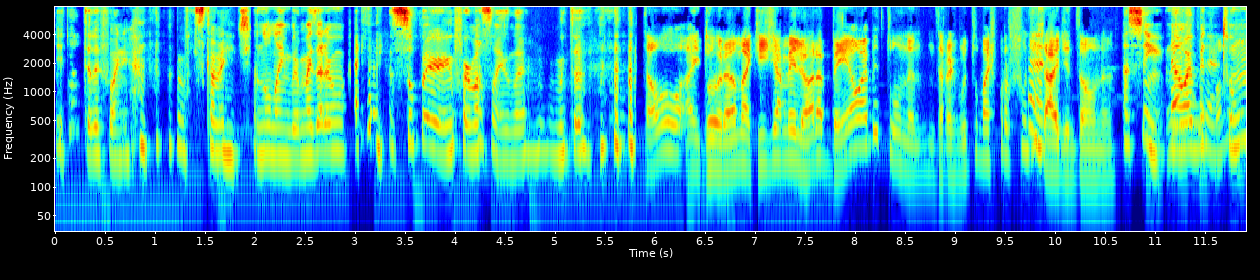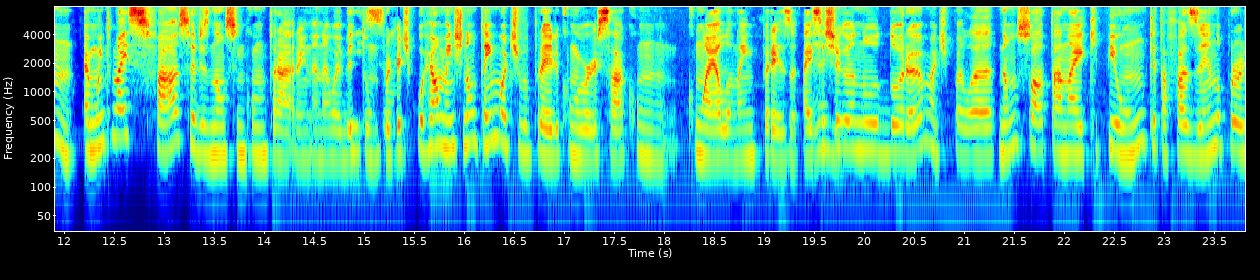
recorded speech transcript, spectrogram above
e telefone, basicamente. Eu não lembro, mas eram super informações, né? Muito. Então, a Dorama aqui já melhora bem a Webtoon, né? Traz muito mais profundidade, então, né? Assim, na É, Webtoon é muito mais fácil eles não se encontrarem, né, na Webtoon. Isso. Porque, tipo, realmente não tem motivo pra ele conversar com, com ela na empresa. Aí você Uhum. chega no Dorama, tipo, ela não só tá na equipe 1, que tá fazendo o projeto,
